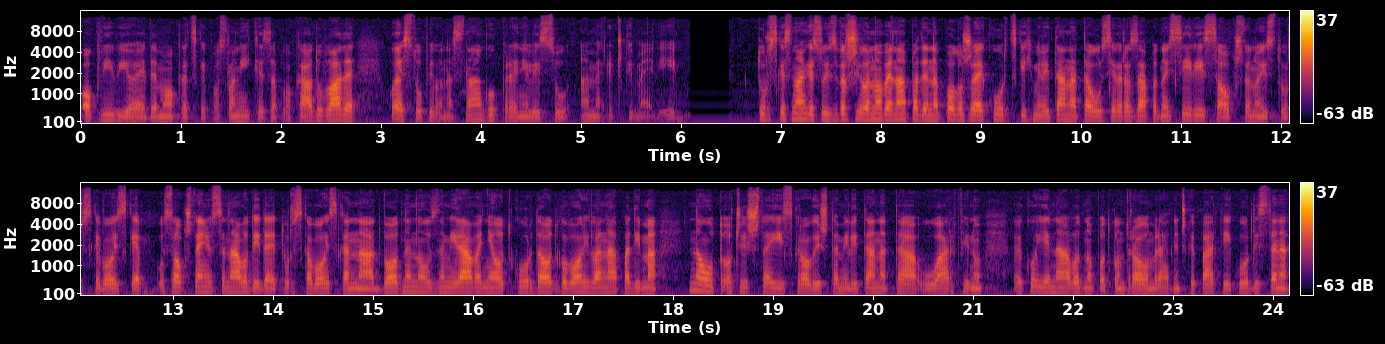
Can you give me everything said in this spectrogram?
okrivio je demokratske poslanike za blokadu vlade koja je stupila na snagu, prenijeli su američki mediji. Turske snage su izvršile nove napade na položaje kurdskih militanata u sjeverozapadnoj Siriji, saopšteno iz Turske vojske. U saopštenju se navodi da je Turska vojska na dvodnevno uznemiravanje od Kurda odgovorila napadima na utočišta i skrovišta militanata u Arfinu, koji je navodno pod kontrolom Radničke partije Kurdistana,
